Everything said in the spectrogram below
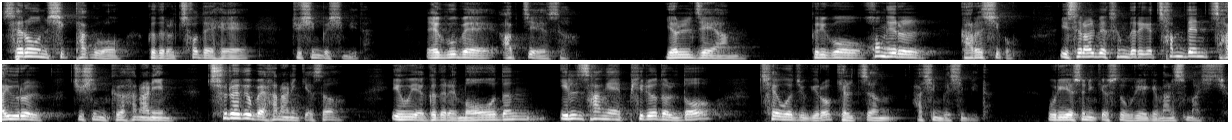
새로운 식탁으로 그들을 초대해 주신 것입니다. 애굽의 압제에서 열재앙 그리고 홍해를 가르시고 이스라엘 백성들에게 참된 자유를 주신 그 하나님 출애굽의 하나님께서 이후에 그들의 모든 일상의 필요들도 채워주기로 결정하신 것입니다. 우리 예수님께서도 우리에게 말씀하시죠.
